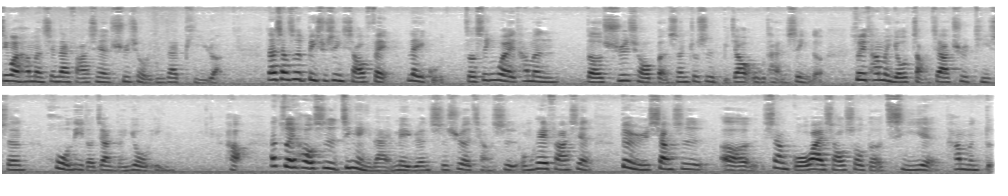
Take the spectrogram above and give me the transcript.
尽管他们现在发现需求已经在疲软。那像是必需性消费类股，则是因为他们的需求本身就是比较无弹性的，所以他们有涨价去提升获利的这样一个诱因。好，那最后是今年以来美元持续的强势，我们可以发现，对于像是呃像国外销售的企业，他们对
